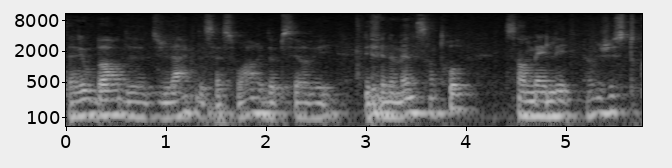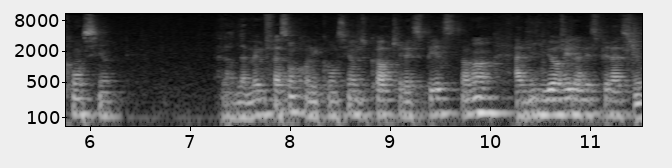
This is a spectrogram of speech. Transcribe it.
d'aller au bord du lac, de s'asseoir et d'observer les phénomènes sans trop s'en mêler, hein, juste conscient. Alors, de la même façon qu'on est conscient du corps qui respire sans améliorer la respiration,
